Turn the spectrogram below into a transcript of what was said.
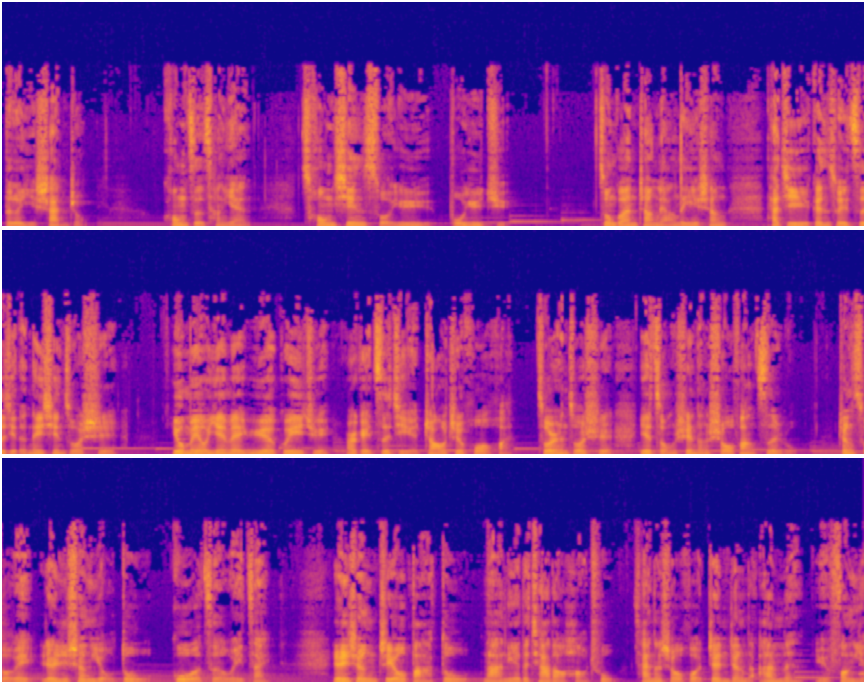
得以善终。孔子曾言：“从心所欲不逾矩。”纵观张良的一生，他既跟随自己的内心做事，又没有因为逾越规矩而给自己招致祸患，做人做事也总是能收放自如。正所谓“人生有度，过则为灾”。人生只有把度拿捏的恰到好处，才能收获真正的安稳与丰盈。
